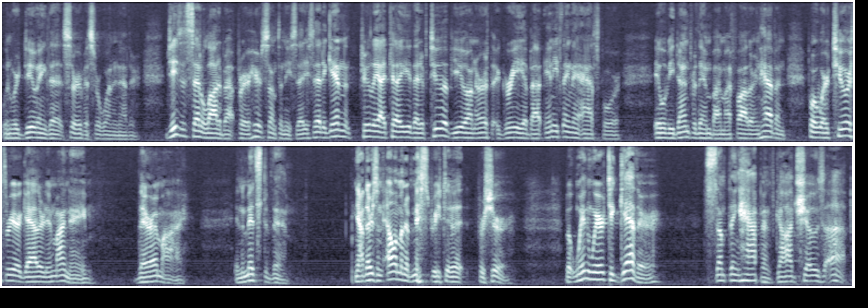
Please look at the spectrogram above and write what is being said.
when we're doing the service for one another. Jesus said a lot about prayer. Here's something he said. He said, Again, truly I tell you that if two of you on earth agree about anything they ask for, it will be done for them by my Father in heaven. For where two or three are gathered in my name, there am I in the midst of them. Now, there's an element of mystery to it for sure. But when we're together, something happens. God shows up.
